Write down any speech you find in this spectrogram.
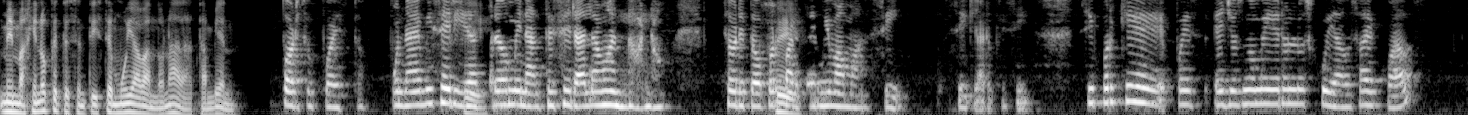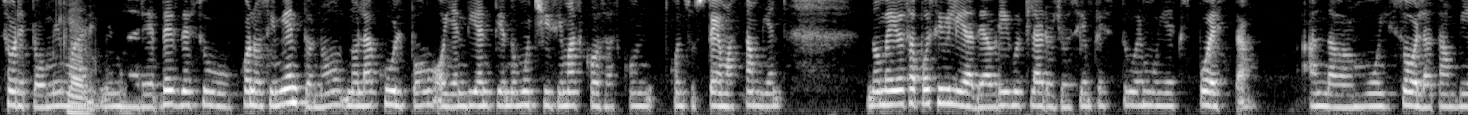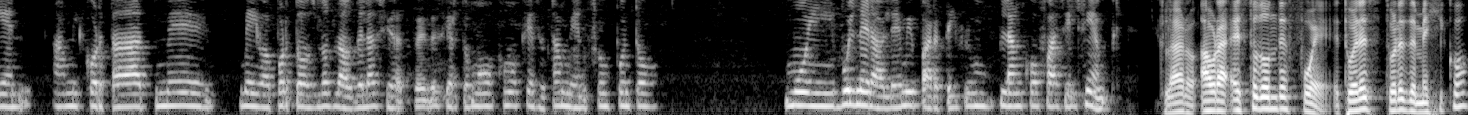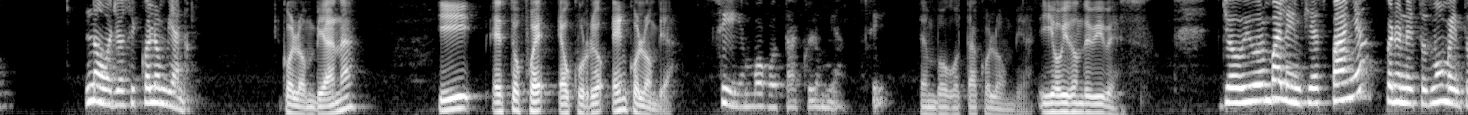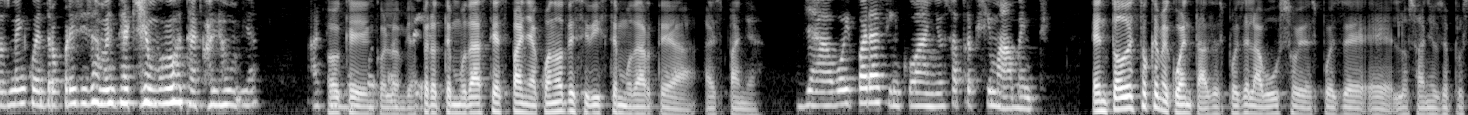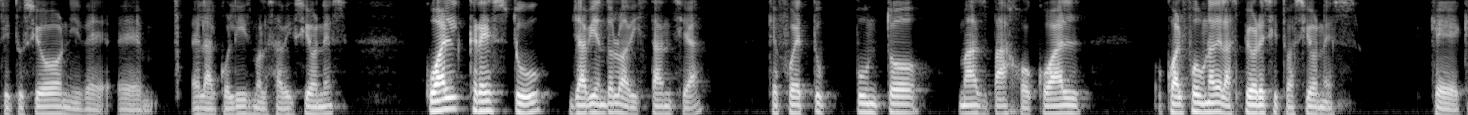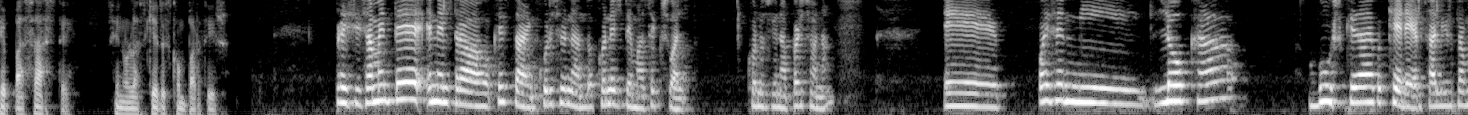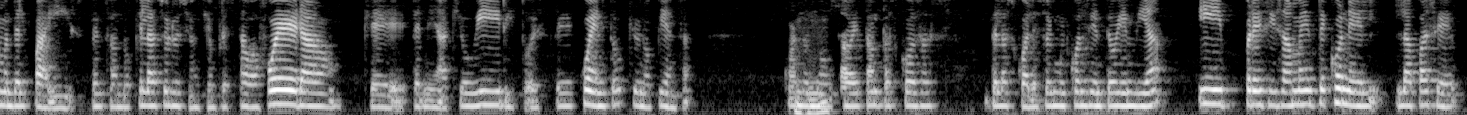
me imagino que te sentiste muy abandonada también. Por supuesto. Una de mis heridas predominantes era el abandono, sobre todo por parte de mi mamá, sí. Sí, claro que sí. Sí, porque pues ellos no me dieron los cuidados adecuados, sobre todo mi madre, mi madre desde su conocimiento, ¿no? No la culpo, hoy en día entiendo muchísimas cosas con, con sus temas también. No me dio esa posibilidad de abrigo y claro, yo siempre estuve muy expuesta, andaba muy sola también, a mi corta edad me, me iba por todos los lados de la ciudad, entonces de cierto modo como que eso también fue un punto muy vulnerable de mi parte y fui un blanco fácil siempre. Claro. Ahora, ¿esto dónde fue? ¿Tú eres, ¿Tú eres de México? No, yo soy colombiana. ¿Colombiana? ¿Y esto fue, ocurrió en Colombia? Sí, en Bogotá, Colombia, sí. En Bogotá, Colombia. ¿Y hoy dónde vives? Yo vivo en Valencia, España, pero en estos momentos me encuentro precisamente aquí en Bogotá, Colombia. ok, en Colombia. Pero te mudaste a España. ¿Cuándo decidiste mudarte a España? ya voy para cinco años aproximadamente. En todo esto que me cuentas, después del abuso y después de eh, los años de prostitución y de eh, el alcoholismo, las adicciones, ¿cuál crees tú, ya viéndolo a distancia, que fue tu punto más bajo? ¿Cuál, cuál fue una de las peores situaciones que, que pasaste, si no las quieres compartir? Precisamente en el trabajo que estaba incursionando con el tema sexual, conocí una persona, eh, pues en mi loca búsqueda de querer salir también del país, pensando que la solución siempre estaba afuera, que tenía que huir y todo este cuento que uno piensa cuando no sabe tantas cosas de las cuales soy muy consciente hoy en día. Y precisamente con él la pasé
